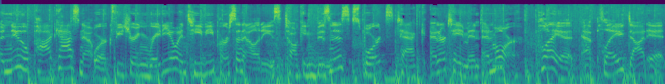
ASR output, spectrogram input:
a new podcast network featuring radio and TV personalities talking business, sports, tech, entertainment, and more. Play it at play.it.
